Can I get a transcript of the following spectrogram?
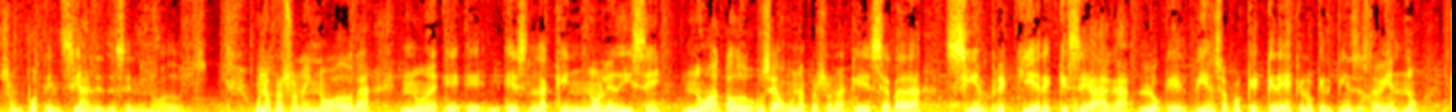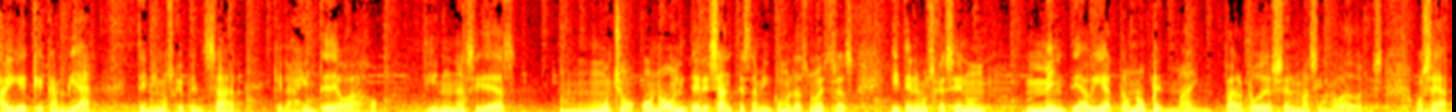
son potenciales de ser innovadores. Una persona innovadora no eh, eh, es la que no le dice no a todo. O sea, una persona que es cerrada siempre quiere que se haga lo que él piensa porque cree que lo que él piensa está bien. No, hay que cambiar. Tenemos que pensar que la gente de abajo tiene unas ideas mucho o no interesantes también como las nuestras y tenemos que hacer un mente abierta, un open mind para poder ser más innovadores. O sea,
